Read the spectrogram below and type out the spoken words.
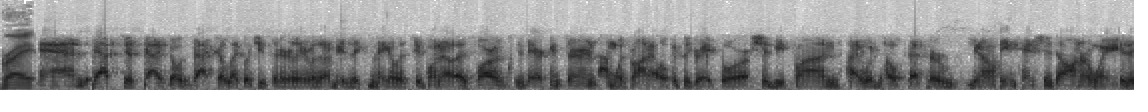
Right. And that's just that goes back to like what you said earlier with our music Megalith 2.0. As far as they're concerned, I'm with Ron. I hope it's a great tour. Should be fun. I would hope that they're you know the intention to honor Wayne is a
